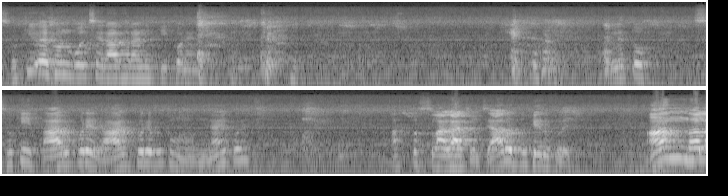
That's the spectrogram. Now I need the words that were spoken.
সুখীও এখন বলছে, রাধারানী কি করেন? তাহলে তো সুখী তার উপরে রাগ করে তো অন্যায় করেছে। আর তো শ্লাঘা চলছে আরও দুঃখের উপরে। আন্ধল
